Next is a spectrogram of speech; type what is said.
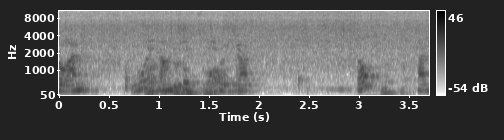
ร้อนโอ้ยร้อนน้ำซุป ร้อน สุดยอดตกทัน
